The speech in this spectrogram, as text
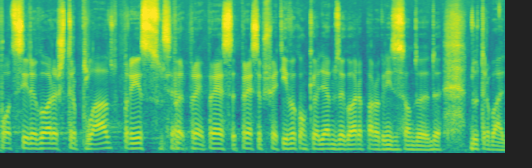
Pode ser agora extrapolado para, esse, para, para, essa, para essa perspectiva com que olhamos agora para a organização de, de, do trabalho.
